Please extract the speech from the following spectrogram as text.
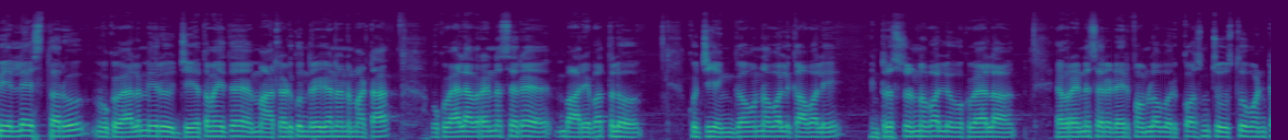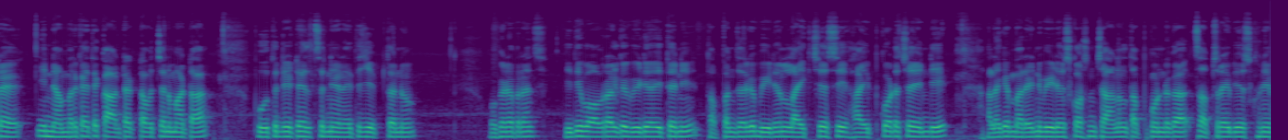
వీళ్ళే ఇస్తారు. ఒకవేళ మీరు జీతం అయితే మాట్లాడుకుందరు అనమాట ఒకవేళ ఎవరైనా సరే భార్యాభర్తలు కొంచెం యంగ్గా ఉన్న వాళ్ళు కావాలి. ఇంట్రెస్ట్ ఉన్న వాళ్ళు ఒకవేళ ఎవరైనా సరే డైరీ ఫామ్లో వర్క్ కోసం చూస్తూ ఉంటే ఈ నెంబర్కి అయితే కాంటాక్ట్ అవ్వచ్చు అనమాట పూర్తి డీటెయిల్స్ నేనైతే చెప్తాను. ఓకేనా ఫ్రెండ్స్? ఇది ఓవరాల్గా వీడియో అయితేని తప్పనిసరిగా వీడియోని లైక్ చేసి హైప్ కూడా చేయండి. అలాగే మరిన్ని వీడియోస్ కోసం ఛానల్ తప్పకుండా సబ్స్క్రైబ్ చేసుకుని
